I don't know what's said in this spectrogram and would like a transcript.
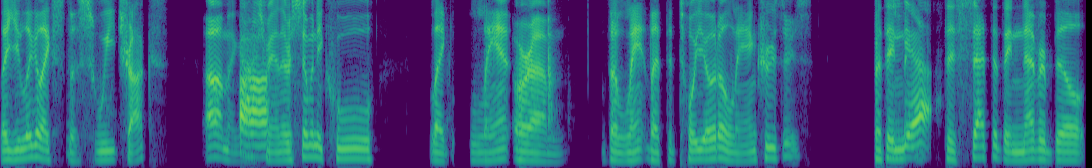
Like you look at like the sweet trucks. Oh my gosh, Uh-huh. man! There's so many cool like land or um the land like the Toyota Land Cruisers, but they Yeah. the set that they never built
